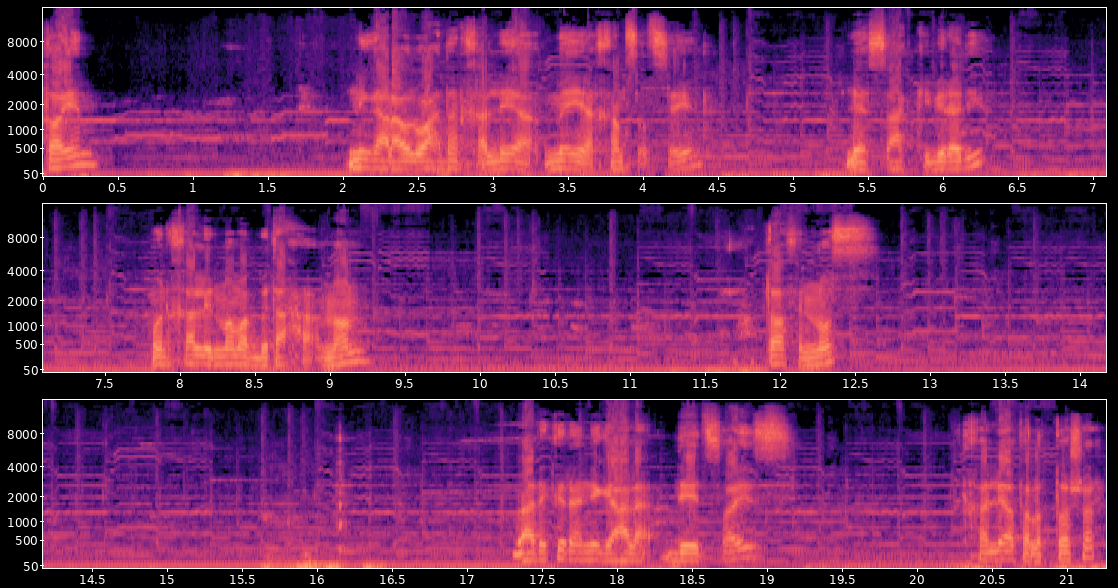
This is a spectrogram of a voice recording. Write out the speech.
time نيجي على أول واحدة نخليها مية خمسة وتسعين اللي هي الساعة الكبيرة دي. ونخلي النمط بتاعها none نحطها في النص. بعد كده نيجي على date size تخليها 13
